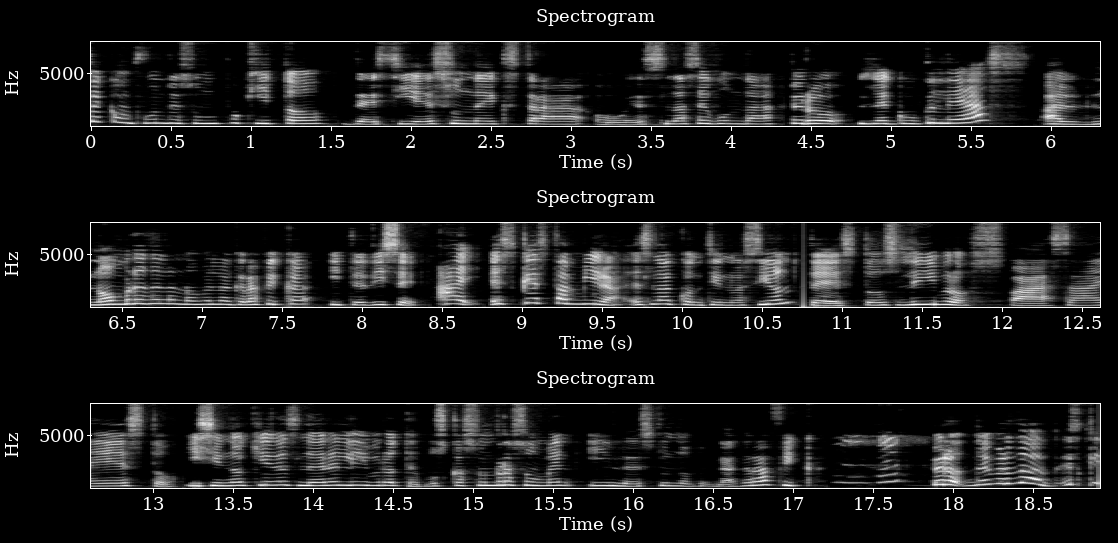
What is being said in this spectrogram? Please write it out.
te confundes un poquito de si es un extra o es la segunda, pero le googleas al nombre de la novela gráfica y te dice, ay, es que esta mira, es la continuación de estos libros. Pasa esto. Y si no quieres leer el libro, te buscas un resumen y lees tu novela gráfica. Pero de verdad, es que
